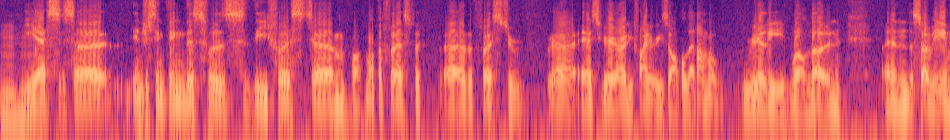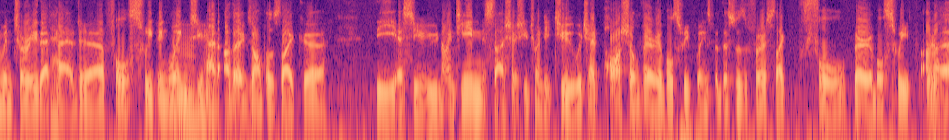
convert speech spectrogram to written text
Mhm. Yes, it's a interesting thing. This was the first, um, well, not the first, but uh, the first uh, air superiority fighter example that I'm a really well known in the Soviet inventory that had uh, full sweeping wings. You had other examples like uh, the Su-19 slash Su-22, which had partial variable sweep wings, but this was the first like full variable sweep on a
